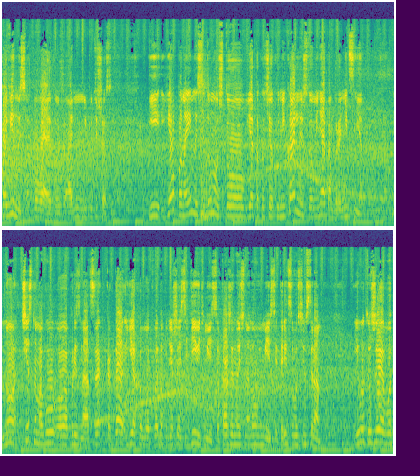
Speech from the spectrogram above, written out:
повинность отбывает уже, а не путешествует. И я по наивности думал, что я такой человек уникальный, что у меня там границ нет. Но честно могу э, признаться, когда ехал вот в этом путешествии 9 месяцев, каждая ночь на новом месте, 38 стран, и вот уже вот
